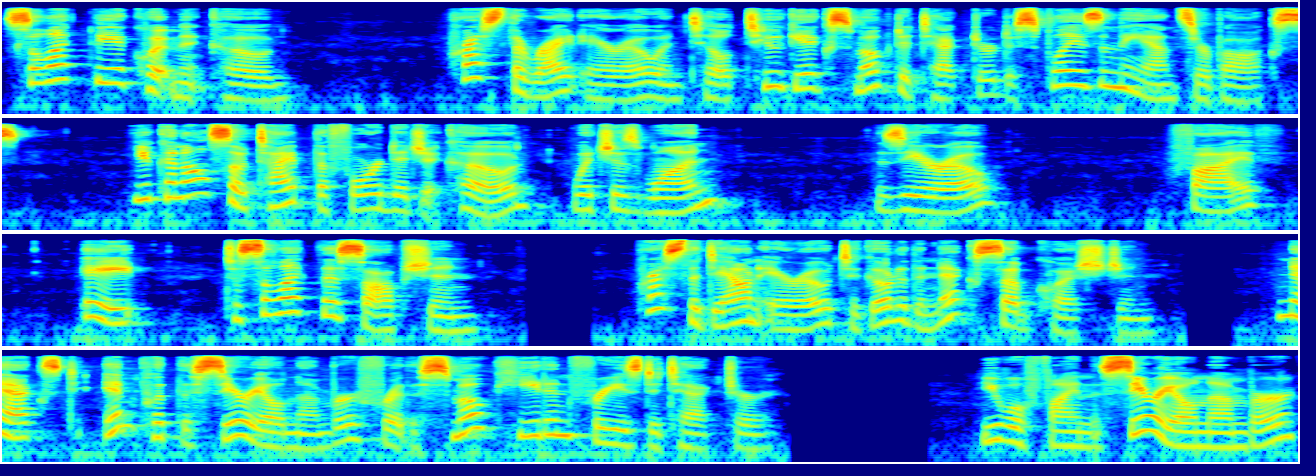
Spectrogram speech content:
Select the equipment code. Press the right arrow until 2GIG smoke detector displays in the answer box. You can also type the four-digit code, which is 1, 0, 5, 8, to select this option. Press the down arrow to go to the next sub-question. Next, input the serial number for the smoke heat and freeze detector. You will find the serial number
